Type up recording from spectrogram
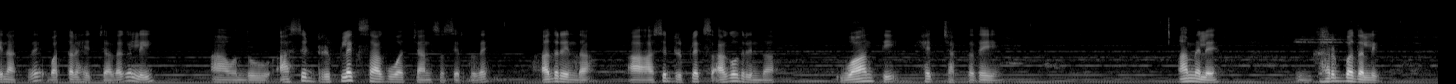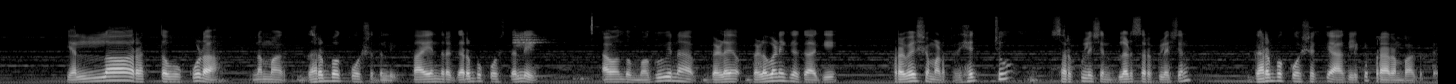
ಏನಾಗ್ತದೆ? ಒತ್ತಡ ಹೆಚ್ಚಾದಾಗ ಅಲ್ಲಿ ಆ ಒಂದು ಆಸಿಡ್ ರಿಫ್ಲೆಕ್ಸ್ ಆಗುವ ಚಾನ್ಸಸ್ ಇರ್ತದೆ. ಅದರಿಂದ ಆ ಆಸಿಡ್ ರಿಫ್ಲೆಕ್ಸ್ ಆಗೋದ್ರಿಂದ ವಾಂತಿ ಹೆಚ್ಚಾಗ್ತದೆ. ಆಮೇಲೆ ಗರ್ಭದಲ್ಲಿ ಎಲ್ಲ ರಕ್ತವು ಕೂಡ ನಮ್ಮ ಗರ್ಭಕೋಶದಲ್ಲಿ, ತಾಯಂದ್ರ ಗರ್ಭಕೋಶದಲ್ಲಿ ಆ ಒಂದು ಮಗುವಿನ ಬೆಳೆ, ಬೆಳವಣಿಗೆಗಾಗಿ ಪ್ರವೇಶ ಮಾಡ್ತದೆ. ಹೆಚ್ಚು ಸರ್ಕ್ಯುಲೇಷನ್ ಬ್ಲಡ್ ಸರ್ಕ್ಯುಲೇಷನ್ ಗರ್ಭಕೋಶಕ್ಕೆ ಆಗಲಿಕ್ಕೆ ಪ್ರಾರಂಭ ಆಗುತ್ತೆ.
